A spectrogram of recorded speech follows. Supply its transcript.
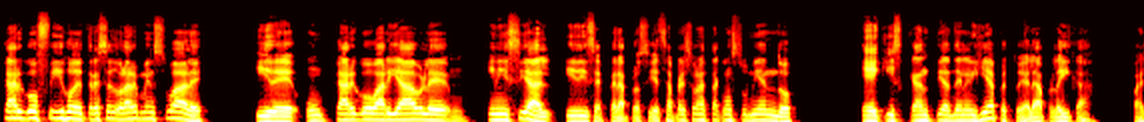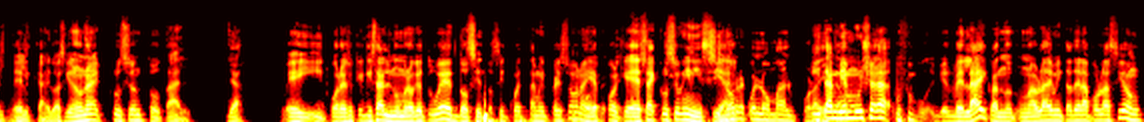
cargo fijo de 13 dólares mensuales y de un cargo variable Mm. inicial y dice, espera, pero si esa persona está consumiendo X cantidad de energía, pues todavía le aplica parte del cargo. Así que no es una exclusión total. Ya. Eh, Y, por eso es que quizás el número que tú ves es 250 mil personas y es porque esa exclusión Si inicial. no recuerdo mal, por y ahí también está. mucha, ¿verdad? Y cuando uno habla de mitad de la población,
